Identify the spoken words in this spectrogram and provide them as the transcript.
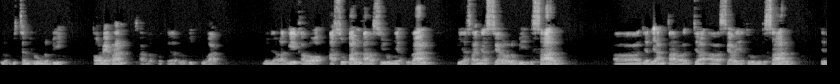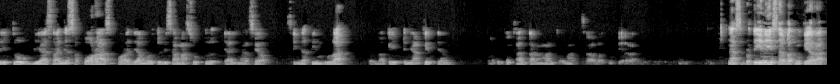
lebih cenderung lebih toleran sahabat lebih kuat. Beda lagi kalau asupan kalsiumnya kurang, biasanya sel lebih besar, uh, jadi antara uh, selnya itu lebih besar, jadi itu biasanya spora spora jamur itu bisa masuk ke jaringan sel sehingga timbullah berbagai penyakit yang merugikan tanaman tomat sahabat mutiara. Nah, seperti ini sahabat mutiara.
